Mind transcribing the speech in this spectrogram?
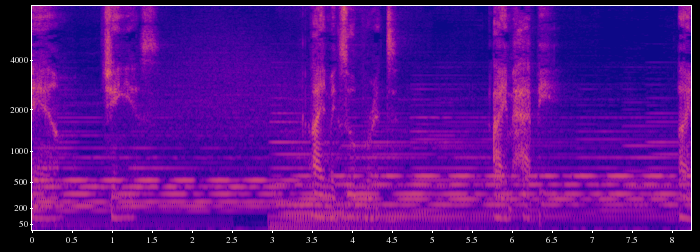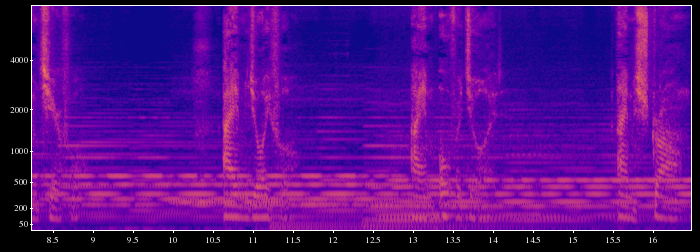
am genius. I am exuberant. I am happy. I am cheerful. I am joyful. I am overjoyed. I am strong.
